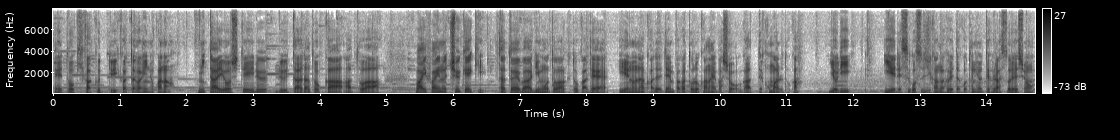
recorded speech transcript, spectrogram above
えーと、規格っていう言い方がいいのかな？に対応しているルーターだとかあとは Wi-Fi の中継機。例えばリモートワークとかで家の中で電波が届かない場所があって困るとかより家で過ごす時間が増えたことによってフラストレーション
